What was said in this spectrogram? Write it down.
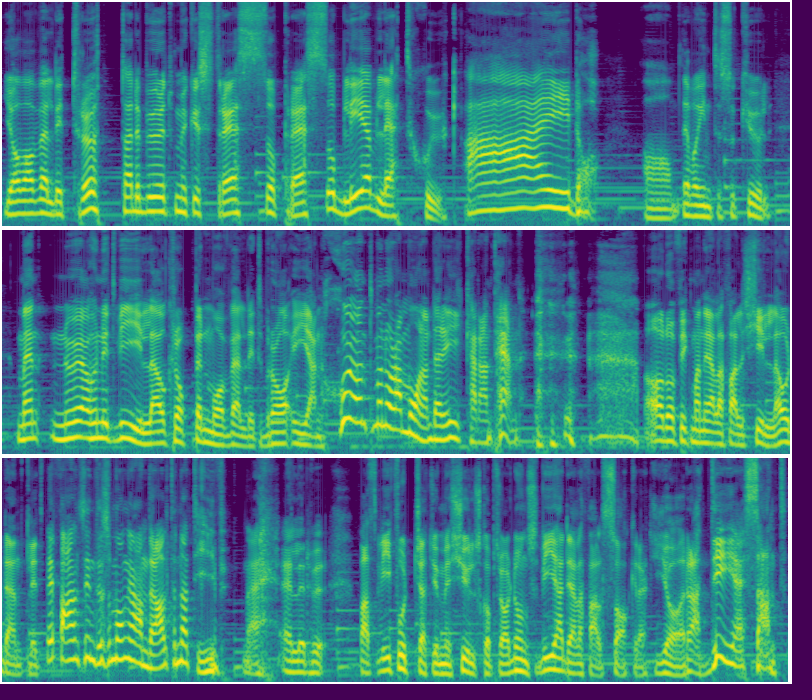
Jag var väldigt trött, hade burit mycket stress och press och blev lätt sjuk. Aj då! Ja, det var inte så kul. Men nu har jag hunnit vila och kroppen mår väldigt bra igen. Skönt med några månader i karantän. ja, då fick man i alla fall chilla ordentligt. Det fanns inte så många andra alternativ. Nej, eller hur? Fast vi fortsatte ju med kylskåpsradion, så vi hade i alla fall saker att göra. Det är sant!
